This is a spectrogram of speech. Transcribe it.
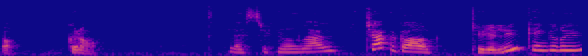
ja, genau. Lässt sich nur sagen. Ciao, Kakao. Tüdelü, Känguru.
